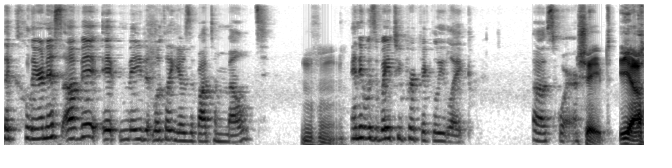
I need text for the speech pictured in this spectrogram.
the clearness of it it made it look like it was about to melt, hmm and it was way too perfectly like uh square. Shaped. Yeah.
